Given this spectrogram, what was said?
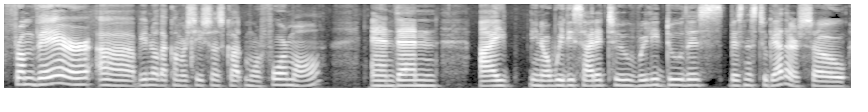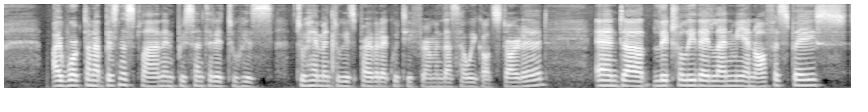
From there, uh, you know, the conversations got more formal, and then I, you know, we decided to really do this business together. So I worked on a business plan and presented it to his to him and to his private equity firm, and that's how we got started. And uh, literally, they lent me an office space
